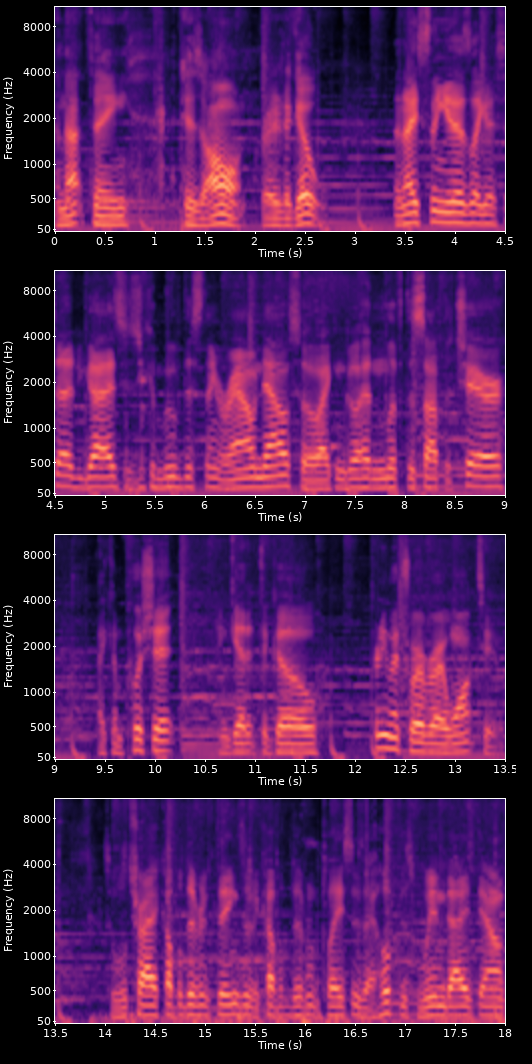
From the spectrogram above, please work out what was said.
And that thing is on, ready to go. The nice thing is, like I said, you guys, is you can move this thing around now. So I can go ahead and lift this off the chair. I can push it and get it to go pretty much wherever I want to. So we'll try a couple different things in a couple different places. I hope this wind dies down.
